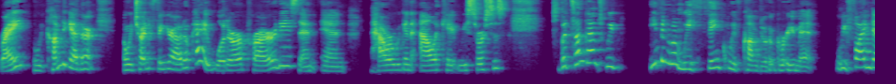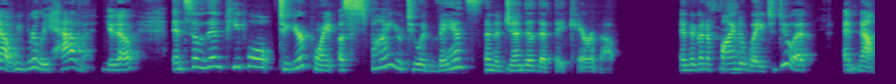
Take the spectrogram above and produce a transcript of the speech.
right, we come together and we try to figure out, okay, what are our priorities and, and how are we going to allocate resources? But sometimes we even when we think we've come to agreement, we find out we really haven't, you know? And so then people, to your point, aspire to advance an agenda that they care about. And they're going to find a way to do it. And now,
